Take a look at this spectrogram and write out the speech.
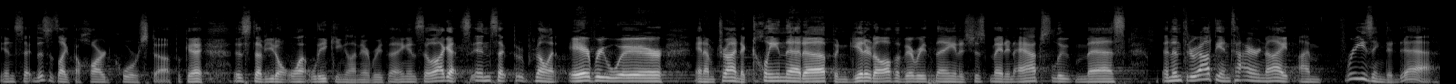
insect. This is like the hardcore stuff, okay? This stuff you don't want leaking on everything. And so I got insect repellent everywhere, and I'm trying to clean that up and get it off of everything, and it's just made an absolute mess. And then throughout the entire night, I'm freezing to death.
